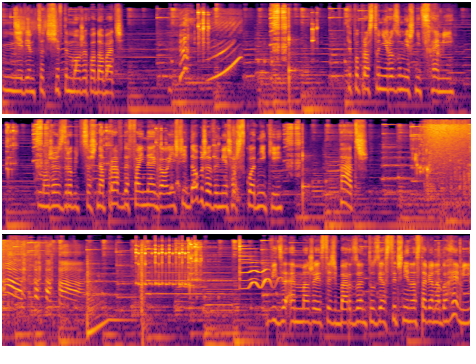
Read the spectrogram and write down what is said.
Nie wiem, co ci się w tym może podobać. Ty po prostu nie rozumiesz nic z chemii. Możesz zrobić coś naprawdę fajnego, jeśli dobrze wymieszasz składniki. Patrz. Widzę, Emma, że jesteś bardzo entuzjastycznie nastawiona do chemii.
